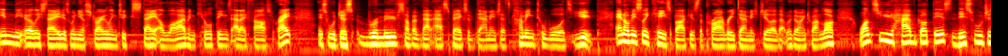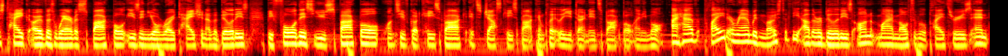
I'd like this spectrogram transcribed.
in the early stages when you're struggling to stay alive and kill things at a fast rate. This will just remove some of that aspects of damage that's coming towards you. And obviously Ki Spark is the primary damage dealer that we're going to unlock. Once you have got this, this will just take over wherever Spark Ball is in your rotation of abilities. Before this, use Spark Ball. Once you've got Ki Spark, it's just Ki Spark completely. You don't need Spark Ball anymore. I have played around with most of the other abilities on my multiple playthroughs, and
